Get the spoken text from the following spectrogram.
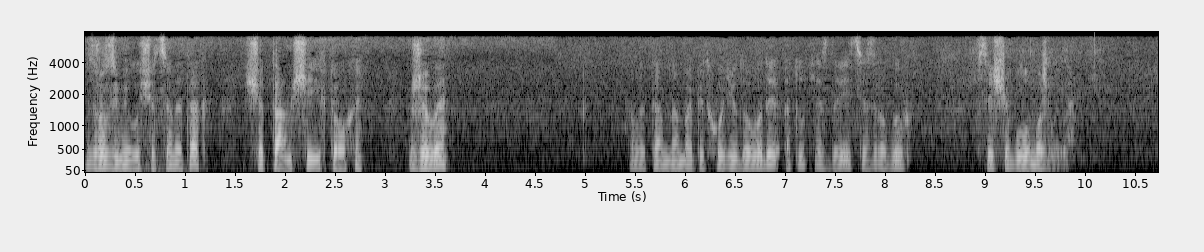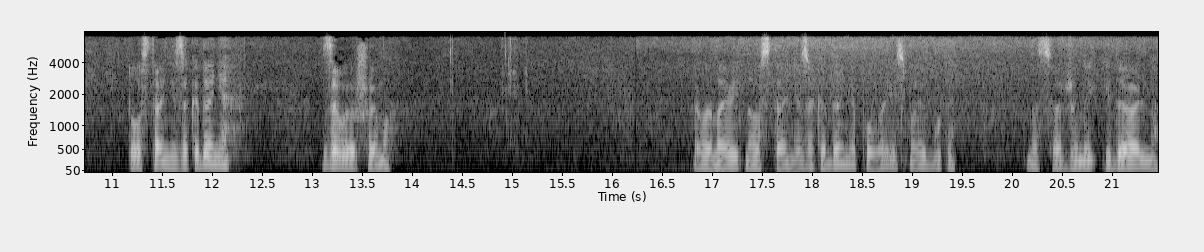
Зрозуміло, що це не так, що там ще їх трохи живе, але там нема підходів до води, а тут я, здається, зробив все, що було можливе. То останнє закидання завершуємо. Але навіть на останнє закидання поларіс має бути насаджений ідеально.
